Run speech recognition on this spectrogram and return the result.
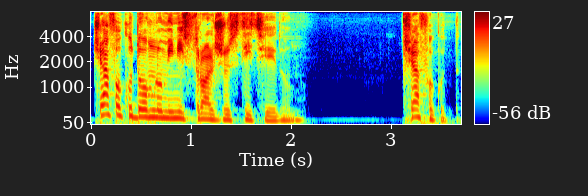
ce a făcut domnul ministru al justiției, domnul? Ce a făcut?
